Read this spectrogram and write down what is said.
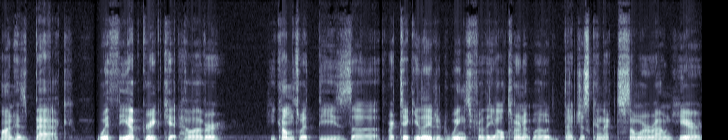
on his back. With the upgrade kit, however, he comes with these uh, articulated wings for the alternate mode that just connect somewhere around here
